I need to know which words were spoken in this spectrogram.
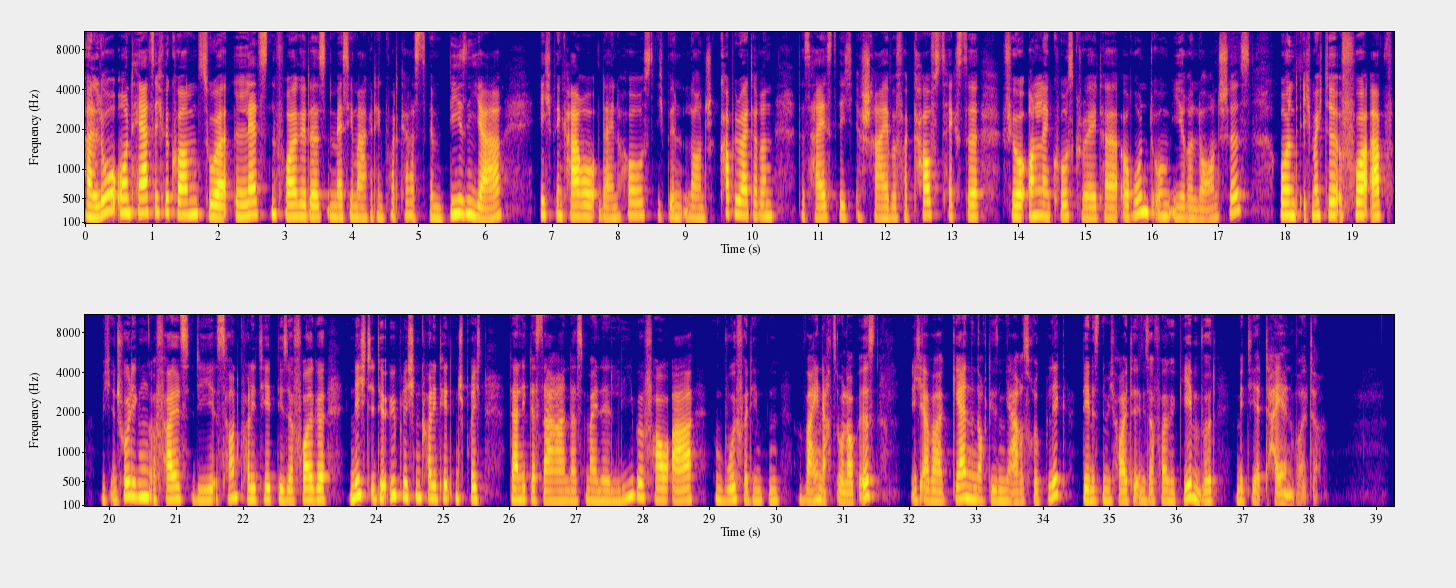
Hallo und herzlich willkommen zur letzten Folge des Messi Marketing Podcasts in diesem Jahr. Ich bin Caro, dein Host. Ich bin Launch Copywriterin. Das heißt, ich schreibe Verkaufstexte für Online-Kurs-Creator rund um ihre Launches. Und ich möchte vorab mich entschuldigen, falls die Soundqualität dieser Folge nicht der üblichen Qualität entspricht. Dann liegt das daran, dass meine liebe VA wohlverdienten Weihnachtsurlaub ist. Ich aber gerne noch diesen Jahresrückblick, den es nämlich heute in dieser Folge geben wird, mit dir teilen wollte.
